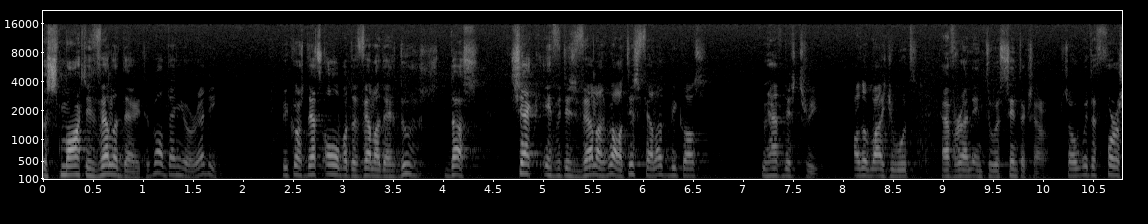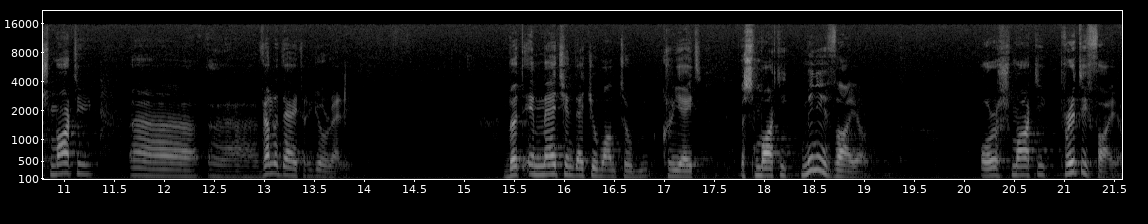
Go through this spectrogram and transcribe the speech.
a smart validator. Well, then you're ready. Because that's all what the validator do, does check if it is valid. Well, it is valid because you have this tree. Otherwise, you would have run into a syntax error. So with a, for a Smarty uh, uh, validator, you're ready. But imagine that you want to create a Smarty minifier or a Smarty prettifier.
